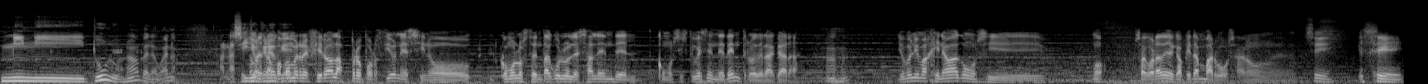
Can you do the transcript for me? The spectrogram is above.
mini Tulu, ¿no? Pero bueno, aún así yo Hombre, creo tampoco que... me refiero a las proporciones, sino cómo los tentáculos le salen del, como si estuviesen de dentro de la cara. Ajá. Yo me lo imaginaba como si... Bueno, ¿os acordáis del Capitán Barbosa, no? Eh, Sí. Sí.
